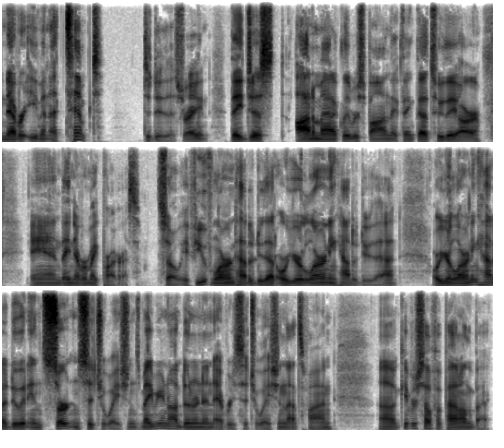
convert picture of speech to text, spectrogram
never even attempt to do this, right? They just automatically respond. They think that's who they are and they never make progress. So, if you've learned how to do that or you're learning how to do that, or you're learning how to do it in certain situations. Maybe you're not doing it in every situation. That's fine. Uh, give yourself a pat on the back.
